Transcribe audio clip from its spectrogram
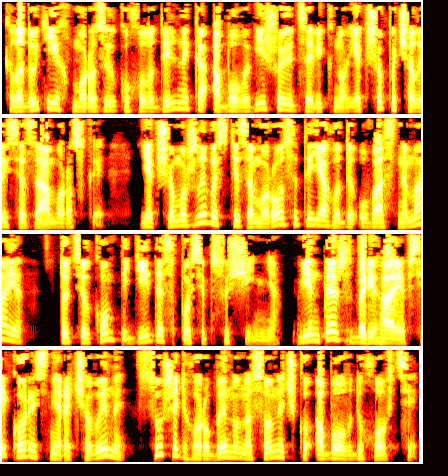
кладуть їх в морозилку холодильника або вивішують за вікно, якщо почалися заморозки. Якщо можливості заморозити ягоди у вас немає, то цілком підійде спосіб сушіння. Він теж зберігає всі корисні речовини, сушить горобину на сонечку або в духовці.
